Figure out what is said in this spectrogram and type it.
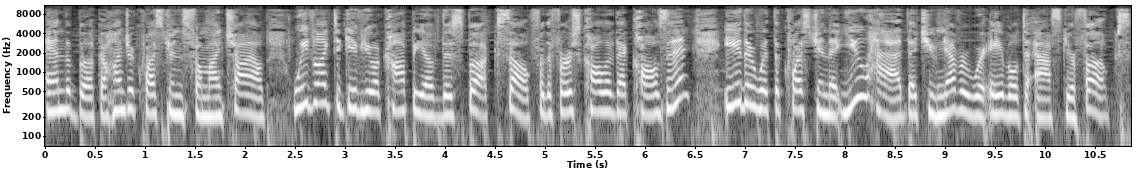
and the book, 100 Questions from My Child. We'd like to give you a copy of this book. So for the first caller that calls in, either with the question that you had that you never were able to ask your folks,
